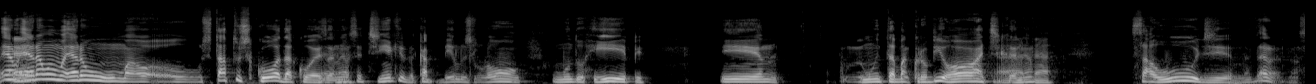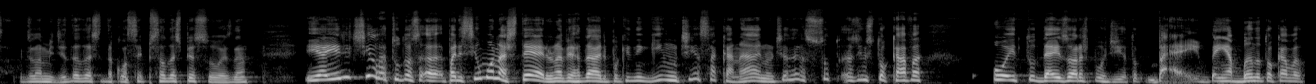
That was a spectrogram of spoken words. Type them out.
era, É. era, uma, era uma- o status quo da coisa, né? Você tinha que cabelos longos, mundo hippie, e muita macrobiótica, Ah, né? tá. Saúde, era- saúde na medida das- da concepção das pessoas, né? E aí a gente tinha lá tudo, ah, parecia um monastério, na verdade, porque ninguém não tinha sacanagem, não tinha, só- a gente tocava 8, 10 horas por dia. Bem, bem, a banda tocava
